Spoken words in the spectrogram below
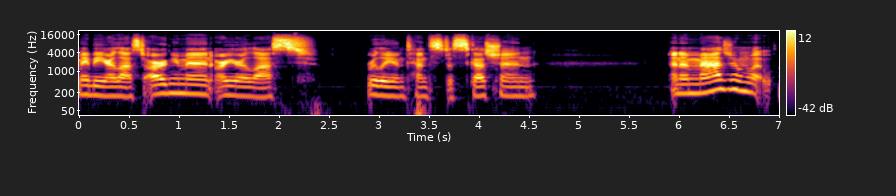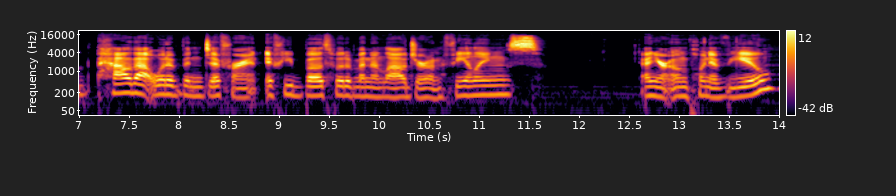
maybe your last argument or your last really intense discussion And imagine what how that would have been different if you both would have been allowed your own feelings and your own point of view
